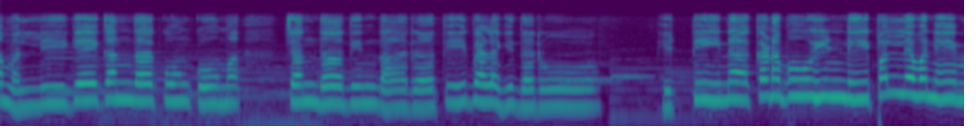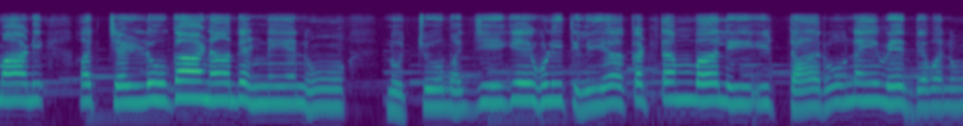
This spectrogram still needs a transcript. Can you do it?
ಮಲ್ಲಿಗೆ ಗಂಧ ಕುಂಕುಮ ಚಂದದಿಂದಾರತಿ ಬೆಳಗಿದರು. ಹಿಟ್ಟಿನ ಕಡಬು ಹಿಂಡಿ ಪಲ್ಯವನೇ ಮಾಡಿ ಅಚ್ಚೆಳ್ಳು ಗಾಣದೆಣ್ಣೆಯನು ನುಚ್ಚು ಮಜ್ಜಿಗೆ ಹುಳಿ ತಿಳಿಯ ಕಟ್ಟಂಬಲಿ ಇಟ್ಟಾರು ನೈವೇದ್ಯವನು.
